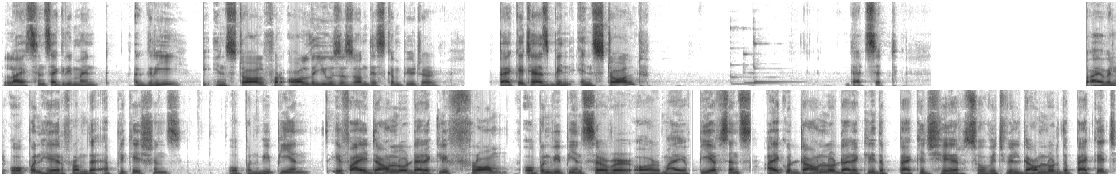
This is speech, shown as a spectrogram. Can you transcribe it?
license agreement, agree, install for all the users on this computer. Package has been installed that's it. I will open here from the applications, open VPN. If I download directly from OpenVPN server or my pfSense, I could download directly the package here. So which will download the package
